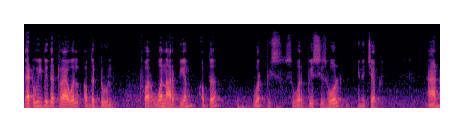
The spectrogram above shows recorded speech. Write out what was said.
that will be the travel of the tool for 1 rpm of the workpiece. So, workpiece is hold in a chuck and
